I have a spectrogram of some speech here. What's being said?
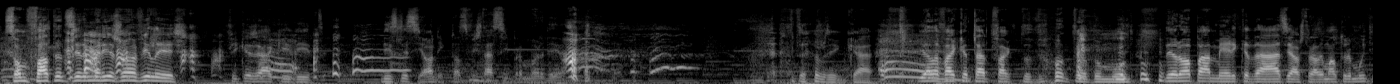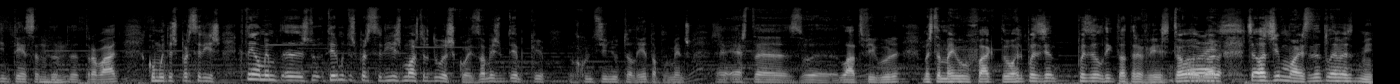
só, só me falta dizer a Maria João Avilés. Fica já aqui dito. Disse-lhe assim: Ó, Nico, não se vista assim, por amor de Deus. Estou a brincar. E ela vai cantar de facto todo, todo o mundo, da Europa à América, da Ásia à Austrália, uma altura muito intensa de, de trabalho, com muitas parcerias. Que tem ao mesmo, du- ter muitas parcerias mostra duas coisas. Ao mesmo tempo que reconheciam o talento, ou pelo menos eh, esta eh, lado de figura, mas também o facto de, olha, depois, gente, depois eu ligo-te outra vez. Então Pois. agora, já, oh, Jim Morrison, não te lembras de mim?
